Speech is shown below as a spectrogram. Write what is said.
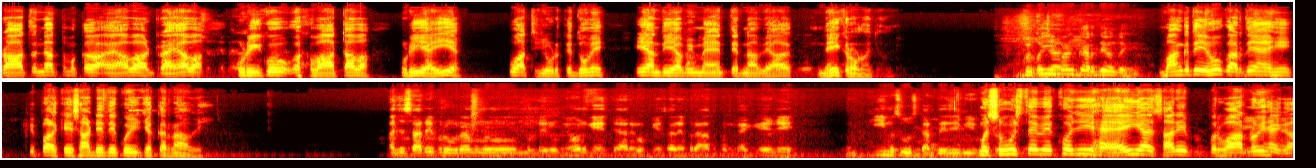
ਰਾਤ ਨਾ ਧਮਕਾਇਆ ਵਾ ਡਰਾਇਆ ਵਾ ਕੁੜੀ ਕੋ ਅਖਵਾਤਾ ਵਾ ਕੁੜੀ ਆਈ ਆ। ਉਹ ਹੱਥ ਜੋੜ ਕੇ ਦੋਵੇਂ ਇਹ ਆਂਦੀ ਆ ਵੀ ਮੈਂ ਤੇਰੇ ਨਾਲ ਵਿਆਹ ਨਹੀਂ ਕਰਾਉਣਾ ਚਾਹੁੰਦੀ। ਕੋਈ ਕੀ ਮੰਗ ਕਰਦੇ ਹੋ ਤੁਸੀਂ? ਮੰਗ ਤੇ ਇਹੋ ਕਰਦੇ ਆ ਅਸੀਂ ਵੀ ਭਲਕੇ ਸਾਡੇ ਤੇ ਕੋਈ ਚੱਕਰ ਨਾ ਆਵੇ। ਅੱਜ ਸਾਰੇ ਪ੍ਰੋਗਰਾਮ ਨੂੰ ਮੁੰਡੇ ਨੂੰ ਵਿਆਹਣ ਗਏ ਤਿਆਰ ਹੋ ਕੇ ਸਾਰੇ ਬਰਾਤ ਬਣ ਲੈ ਗਏ ਜੇ। ਕੀ ਮਹਿਸੂਸ ਕਰਦੇ ਜੇ ਵੀ ਮਹਿਸੂਸ ਤੇ ਵੇਖੋ ਜੀ ਹੈ ਹੀ ਆ ਸਾਰੇ ਪਰਿਵਾਰ ਨੂੰ ਹੀ ਹੈਗਾ।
